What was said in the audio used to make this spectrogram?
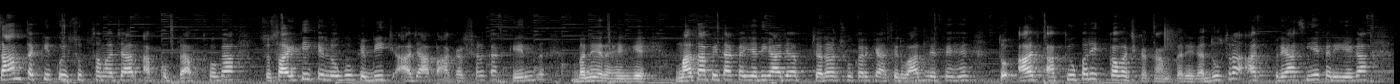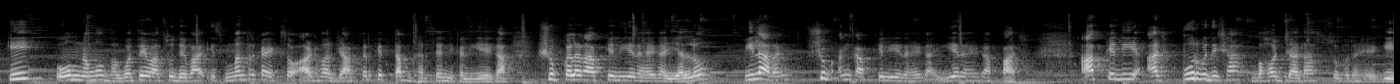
शाम तक की कोई शुभ समाचार आपको प्राप्त होगा। सोसाइटी के लोगों के बीच आज आप आकर्षण का केंद्र बने रहेंगे। माता पिता का यदि आज आप चरण छू करके आशीर्वाद लेते हैं तो आज आपके ऊपर एक कवच का काम करेगा। दूसरा, आज प्रयास ये करिएगा कि ओम नमो भगवते वासुदेवा इस मंत्र का 108 बार जाप करके तब घर से निकलिएगा। शुभ कलर आपके लिए रहेगा येलो, पीला रंग शुभ अंक आपके लिए रहेगा, ये रहेगा पाँच। आपके लिए आज पूर्व दिशा बहुत ज़्यादा शुभ रहेगी।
